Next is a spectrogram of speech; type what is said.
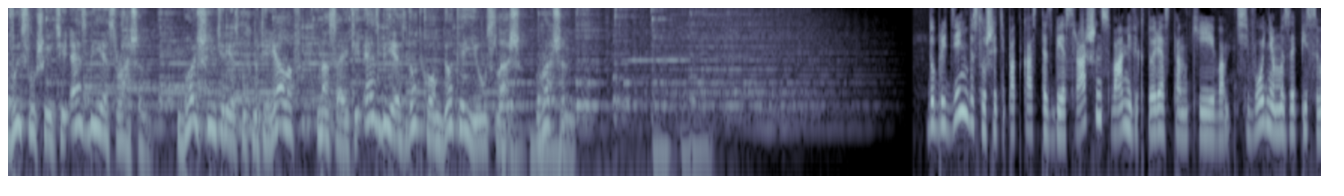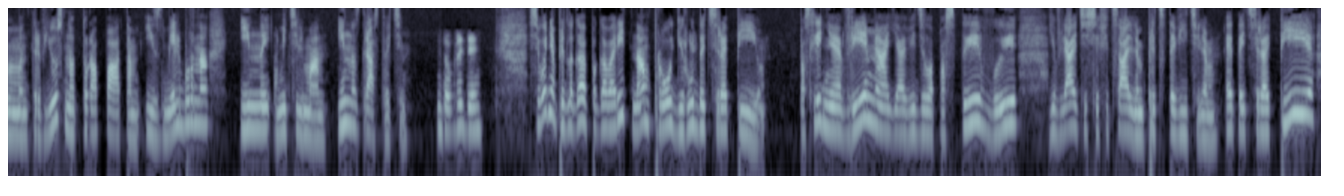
Вы слушаете SBS Russian. Больше интересных материалов на сайте sbs.com.au slash russian. Добрый день, вы слушаете подкаст SBS Russian, с вами Виктория Станкеева. Сегодня мы записываем интервью с натуропатом из Мельбурна Инной Мительман. Инна, здравствуйте. Добрый день. Сегодня предлагаю поговорить нам про герудотерапию последнее время я видела посты, вы являетесь официальным представителем этой терапии,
